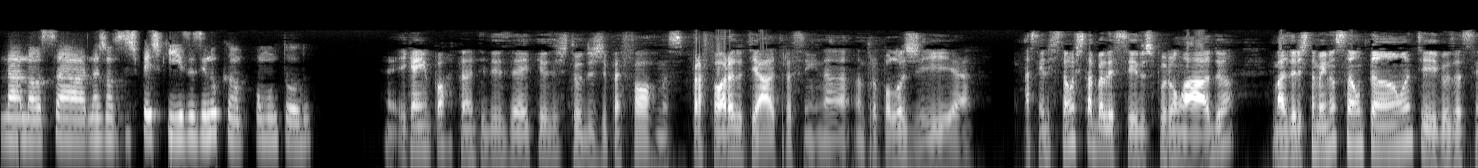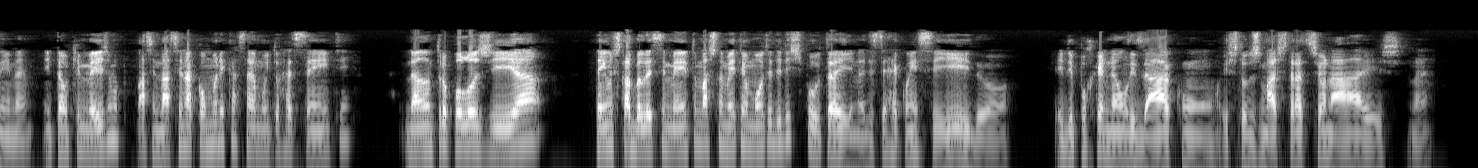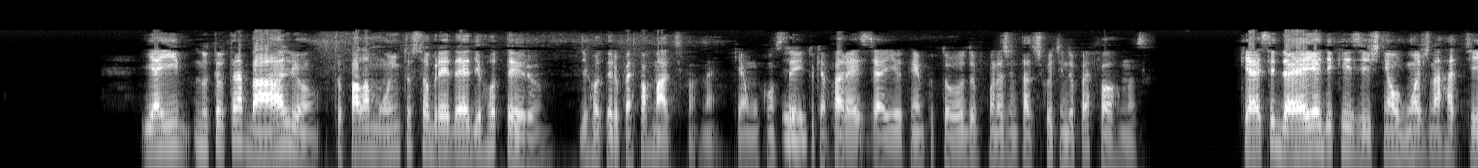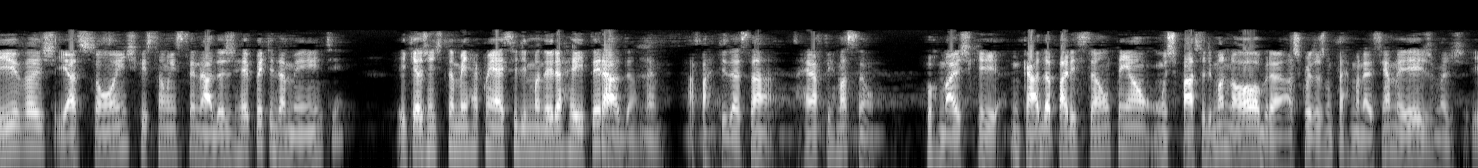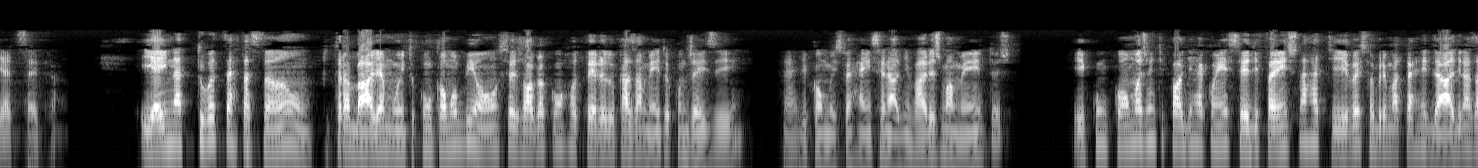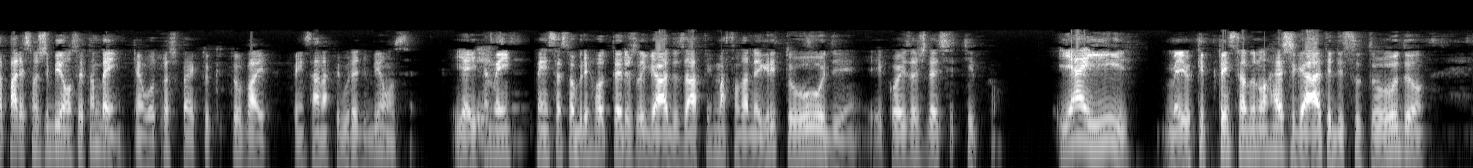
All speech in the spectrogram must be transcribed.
na nossa, nas nossas pesquisas e no campo como um todo. E que é importante dizer que os estudos de performance, para fora do teatro, assim, na antropologia, assim, eles estão estabelecidos por um lado, mas eles também não são tão antigos assim, né? Então que mesmo, assim, nasce na comunicação é muito recente, na antropologia tem um estabelecimento, mas também tem um monte de disputa aí, né? De ser reconhecido e de por que não lidar com estudos mais tradicionais, né? E aí, no teu trabalho, tu fala muito sobre a ideia de roteiro, de roteiro performático, né? Que é um conceito que aparece aí o tempo todo quando a gente está discutindo performance. Que é essa ideia de que existem algumas narrativas e ações que são encenadas repetidamente e que a gente também reconhece de maneira reiterada, né? A partir dessa reafirmação. Por mais que em cada aparição tenha um espaço de manobra, as coisas não permanecem as mesmas e etc. E aí na tua dissertação, tu trabalha muito com como Beyoncé joga com o roteiro do casamento com Jay-Z, né, de como isso é reencenado em vários momentos, e com como a gente pode reconhecer diferentes narrativas sobre maternidade nas aparições de Beyoncé também, que é outro aspecto que tu vai pensar na figura de Beyoncé. E aí também pensa sobre roteiros ligados à afirmação da negritude e coisas desse tipo. E aí, meio que pensando no resgate disso tudo,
